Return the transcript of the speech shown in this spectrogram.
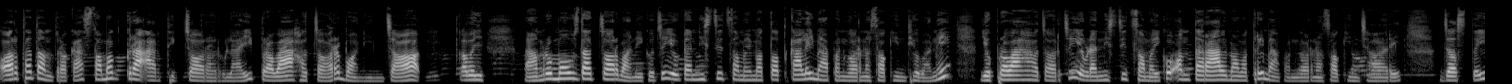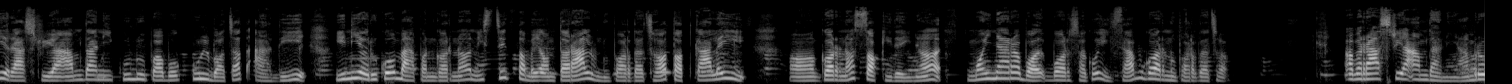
अर्थतन्त्रका समग्र आर्थिक चरहरूलाई प्रवाह चर भनिन्छ। अब हाम्रो मौजदात चर भनेको चाहिँ एउटा निश्चित समयमा तत्कालै मापन गर्न सकिन्थ्यो भने यो प्रवाह चर चाहिँ एउटा निश्चित समयको अन्तरालमा मात्रै मापन गर्न सकिन्छ अरे। जस्तै राष्ट्रिय आमदानी कुल उपभोग कुल बचत आदि यिनीहरूको मापन गर्न निश्चित समय अन्तराल हुनुपर्दछ तत्कालै गर्न सकिँदैन। महिना र वर्षको हिसाब गर्नुपर्दछ। अब राष्ट्रिय आमदानी। हाम्रो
